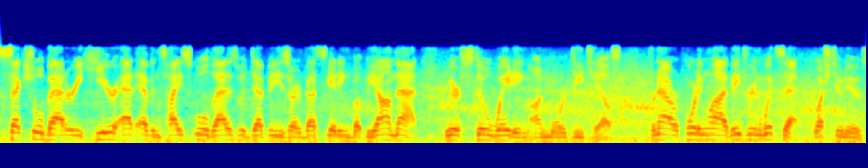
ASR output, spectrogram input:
sexual battery here at Evans High School. That is what deputies are investigating. But beyond that, we are still waiting on more details. For now, reporting live, Adrian Whitsett, WESH 2 News.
